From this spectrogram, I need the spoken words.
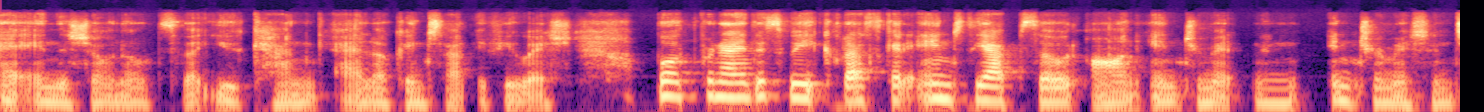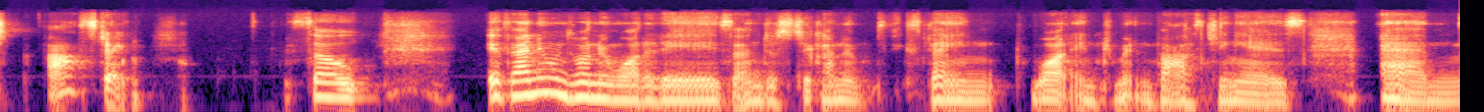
uh, in the show notes so that you can uh, look into that if you wish. But for now, this week, let's get into the episode on intermittent intermittent fasting. So, if anyone's wondering what it is, and just to kind of explain what intermittent fasting is, um,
